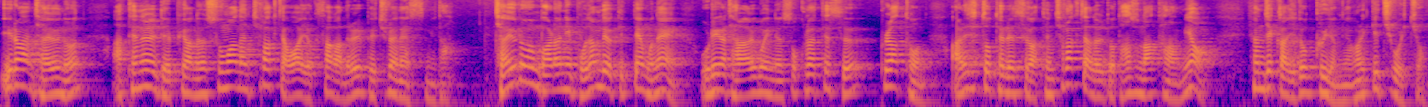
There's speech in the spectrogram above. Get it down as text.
이러한 자유는 아테네를 대표하는 수많은 철학자와 역사가들을 배출해냈습니다. 자유로운 발언이 보장되었기 때문에 우리가 잘 알고 있는 소크라테스, 플라톤, 아리스토텔레스 같은 철학자들도 다수 나타나며 현재까지도 그 영향을 끼치고 있죠.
